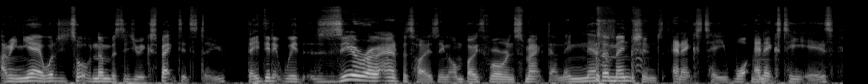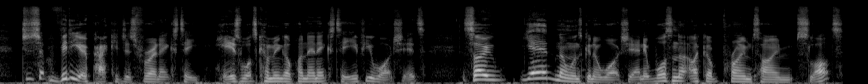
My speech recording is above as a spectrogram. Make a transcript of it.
I mean, yeah, what sort of numbers did you expect it to do? They did it with zero advertising on both Raw and SmackDown. They never mentioned NXT, what NXT is, just video packages for NXT. Here's what's coming up on NXT if you watch it. So, yeah, no one's going to watch it, and it wasn't like a prime time slot.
